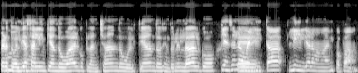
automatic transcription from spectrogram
pero todo el día están limpiando algo, planchando, volteando, haciéndole algo. Piensa en la Eh, abuelita Lilia, la mamá de mi papá,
